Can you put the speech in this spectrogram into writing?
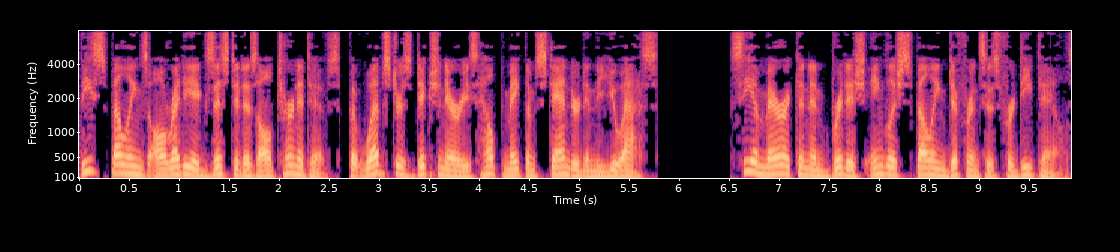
These spellings already existed as alternatives, but Webster's dictionaries helped make them standard in the U.S. See American and British English spelling differences for details.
